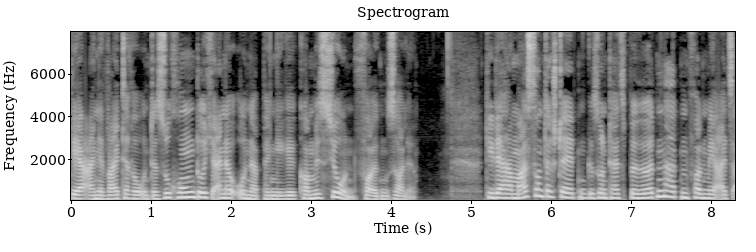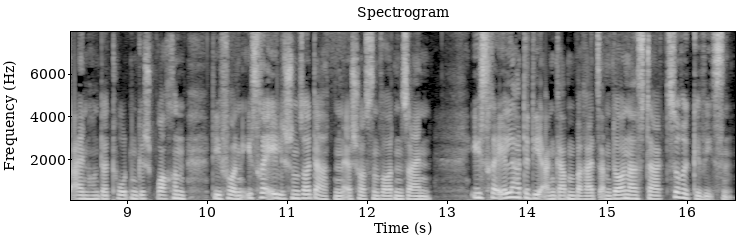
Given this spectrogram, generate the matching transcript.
der eine weitere Untersuchung durch eine unabhängige Kommission folgen solle. Die der Hamas unterstellten Gesundheitsbehörden hatten von mehr als 100 Toten gesprochen, die von israelischen Soldaten erschossen worden seien. Israel hatte die Angaben bereits am Donnerstag zurückgewiesen.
